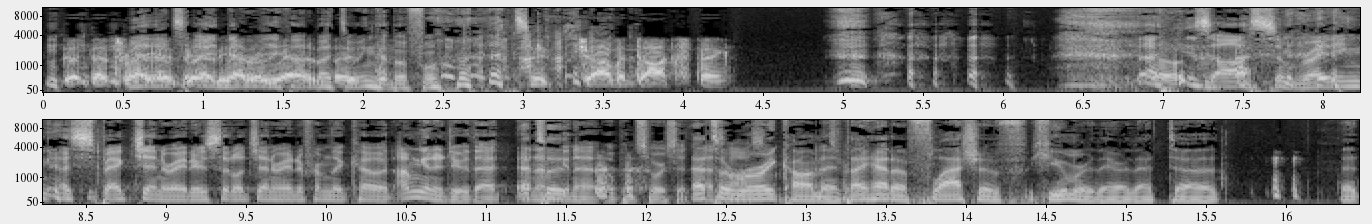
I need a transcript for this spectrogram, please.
that, that's right. That's, Yeah, I yeah, never really the, uh, thought about the- doing that before. the Java docs thing. that is awesome. Writing a spec generator so it'll generate it from the code. I'm going to do that, and That's I'm a- going to open source it. That's, That's, a Rory comment. That's I had a flash of humor there that uh, that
